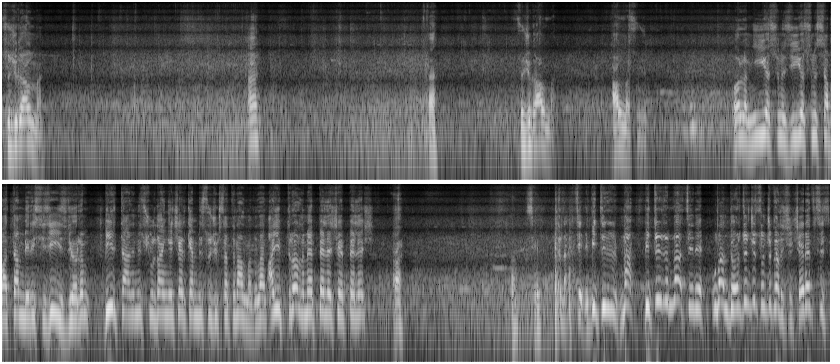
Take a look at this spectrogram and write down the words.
Sucuk alma. Ha? Ha. Sucuk alma. Alma sucuk. Oğlum yiyorsunuz yiyorsunuz sabahtan beri sizi izliyorum. Bir taneniz şuradan geçerken bir sucuk satın almadı lan. Ayıptır oğlum hep beleş hep beleş. Ha. Lan Seni, lan seni bitiririm lan. Bitiririm lan seni. Ulan dördüncü sucuk alışı şerefsiz.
